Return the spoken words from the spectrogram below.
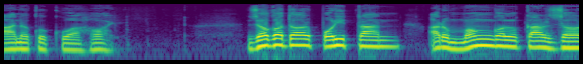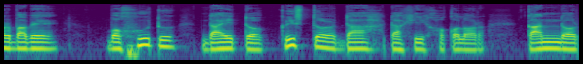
আনকো কোৱা হয়। জগতৰ পৰিত্ৰাণ আৰু মংগল কাৰ্যৰ বাবে বহুতো দায়িত্ব কৃষ্টৰ দাস দাসীসকলৰ কাণ্ডৰ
